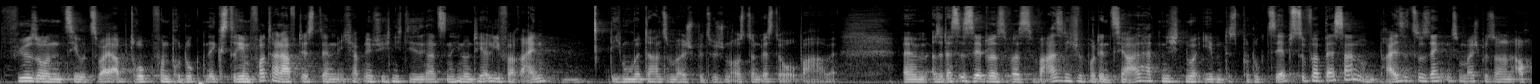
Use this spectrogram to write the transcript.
für so einen CO2-Abdruck von Produkten extrem vorteilhaft ist, denn ich habe natürlich nicht diese ganzen Hin- und Herliefereien, die ich momentan zum Beispiel zwischen Ost- und Westeuropa habe. Ähm, also das ist etwas, was wahnsinnig viel Potenzial hat, nicht nur eben das Produkt selbst zu verbessern und Preise zu senken zum Beispiel, sondern auch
